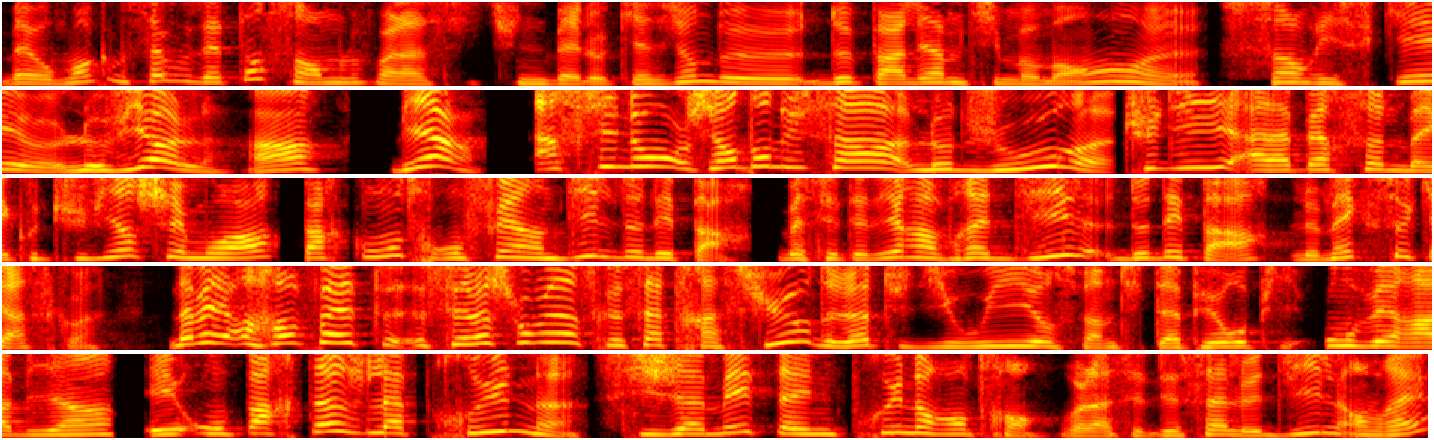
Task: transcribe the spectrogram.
bah au moins comme ça vous êtes ensemble. Voilà, c'est une belle occasion de, de parler un petit moment euh, sans risquer euh, le viol, hein. Bien. Ah sinon, j'ai entendu ça l'autre jour. Tu dis à la personne, bah écoute, tu viens chez moi. Par contre, on fait un deal de départ. Bah c'est-à-dire un vrai deal de départ. Le mec se casse quoi. Non mais en fait, c'est vachement bien parce que ça te rassure. Déjà, tu dis oui, on se fait un petit apéro puis on verra bien et on partage la prune si jamais t'as une prune en rentrant. Voilà, c'était ça le deal en vrai.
